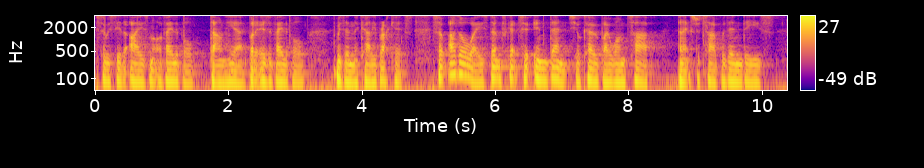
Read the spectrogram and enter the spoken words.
So we see that i is not available down here, but it is available within the curly brackets. So as always, don't forget to indent your code by one tab, an extra tab within these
